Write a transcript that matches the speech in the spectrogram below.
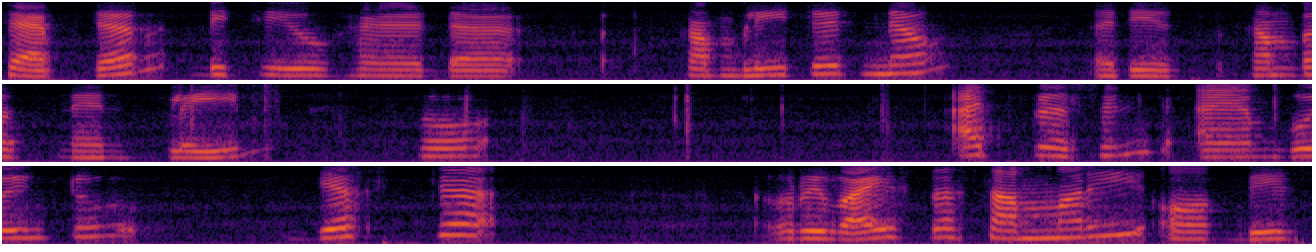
chapter which you had uh, completed now that is combustion and flame. So at present i am going to just uh, revise the summary of this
